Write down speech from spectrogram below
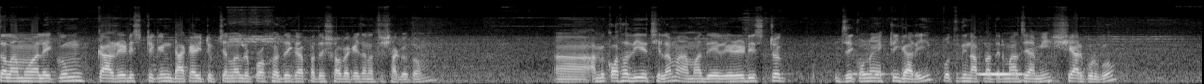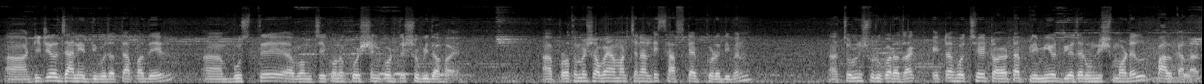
আসসালামু আলাইকুম। কার রেড স্টেকিং ঢাকা ইউটিউব চ্যানেলের পক্ষ থেকে আপনাদের সবাইকে জানাচ্ছি স্বাগতম। আমি কথা দিয়েছিলাম, আমাদের রেডি স্টক যে কোনো একটি গাড়ি প্রতিদিন আপনাদের মাঝে আমি শেয়ার করব। ডিটেলস জানিয়ে দিব যাতে আপনাদের বুঝতে এবং যে কোনো কোয়েশ্চেন করতে সুবিধা হয়। প্রথমে সবাই আমার চ্যানেলটি সাবস্ক্রাইব করে দিবেন। চলুন শুরু করা যাক। এটা হচ্ছে টয়োটা প্রিমিয়র দুই হাজার উনিশ মডেল পাল কালার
